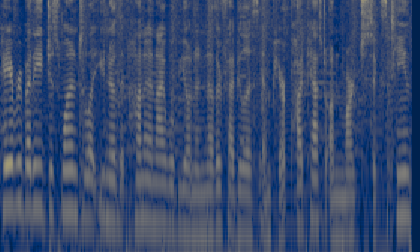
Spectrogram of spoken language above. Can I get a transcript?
Hey, everybody, just wanted to let you know that Hanna and I will be on another fabulous NPR podcast on March 16th.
